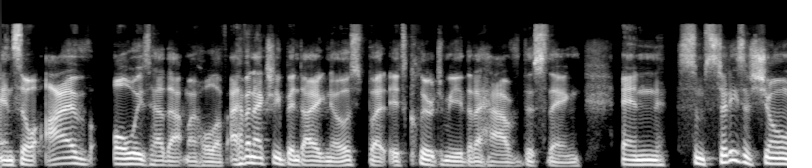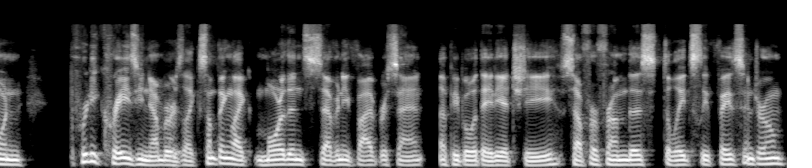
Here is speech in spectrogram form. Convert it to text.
And so I've always had that my whole life. I haven't actually been diagnosed, but it's clear to me that I have this thing. And some studies have shown pretty crazy numbers, like something like more than 75% of people with ADHD suffer from this delayed sleep phase syndrome,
